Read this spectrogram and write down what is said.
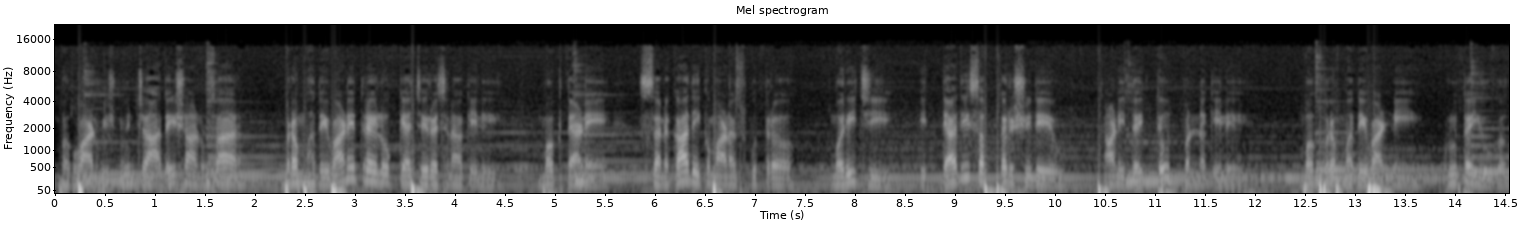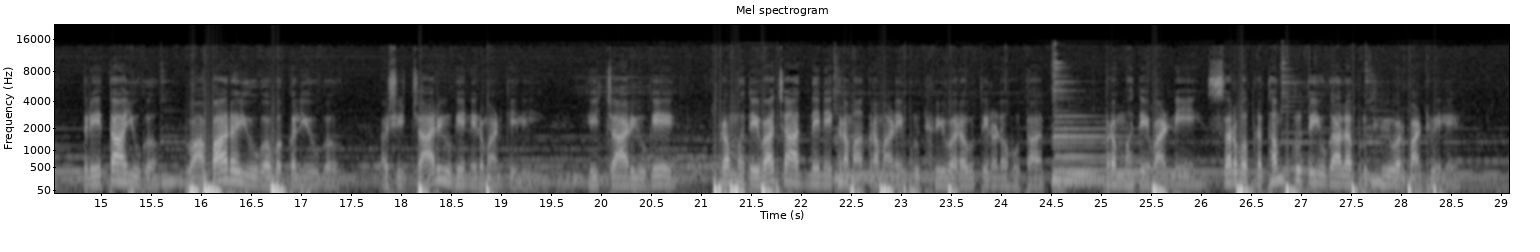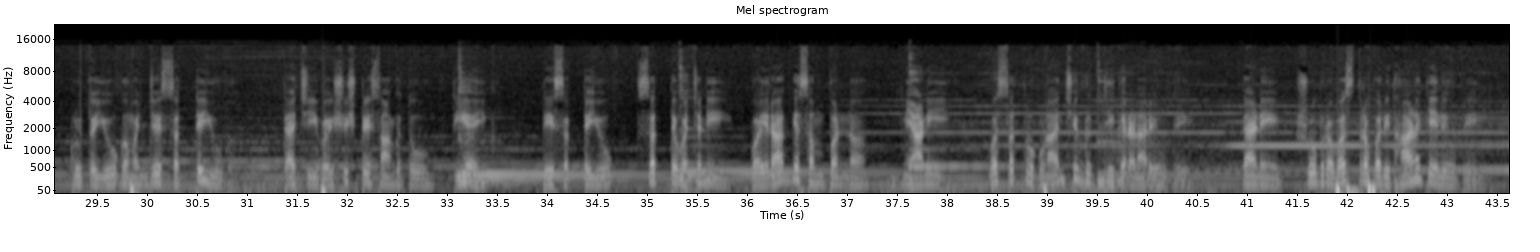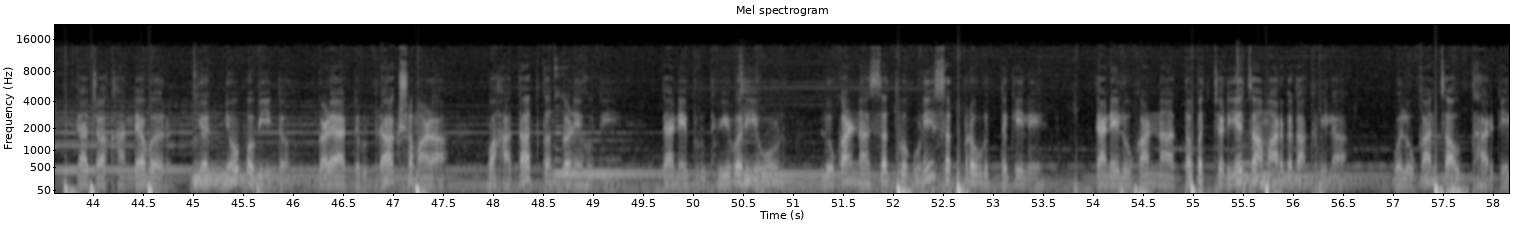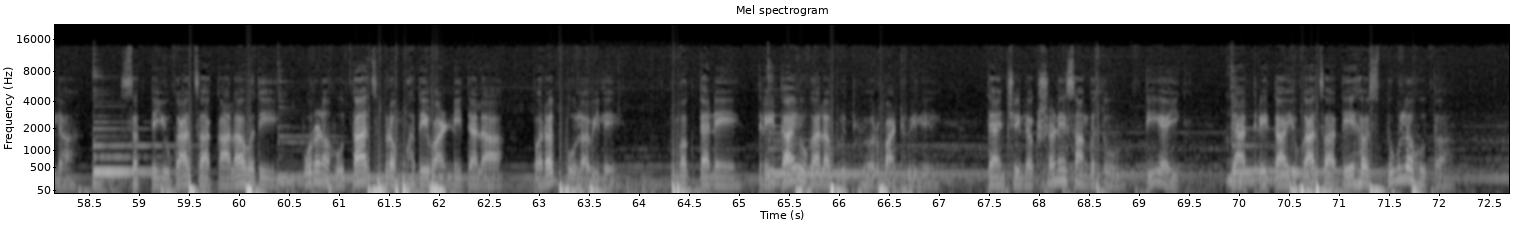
भगवान विष्णूंच्या आदेशानुसार ब्रह्मदेवाने त्रैलोक्याची रचना केली. मग त्याने सनकादिक मानसपुत्र मरीची इत्यादी सप्तर्षी देव आणि दैत्य उत्पन्न केले. मग ब्रह्मदेवांनी कृतयुग त्रेतायुग द्वापारयुग व कलियुग अशी चार युगे निर्माण केली. ही चार युगे ब्रह्मदेवाच्या आज्ञेने क्रमाक्रमाने पृथ्वीवर अवतीर्ण होतात. ब्रह्मदेवांनी सर्वप्रथम कृतयुगाला पृथ्वीवर पाठविले. कृतयुग म्हणजे सत्ययुग. त्याची वैशिष्ट्ये सांगतो ती ऐक ते सत्ययुग सत्यवचनी वैराग्य संपन्न ज्ञानी व सत्वगुणांची वृद्धी करणारे होते. त्याने शुभ्र वस्त्र परिधान केले होते. त्याच्या खांद्यावर यज्ञोपवीत गळ्यात रुद्राक्षमाळा व हातात कंकणे होती. त्याने पृथ्वीवर येऊन लोकांना सत्वगुणी सत्प्रवृत्त केले. त्याने लोकांना तपश्चर्येचा मार्ग दाखविला व लोकांचा उद्धार केला. सत्ययुगाचा कालावधी पूर्ण होताच ब्रह्मदेवांनी त्याला परत बोलाविले. मग त्याने त्रेतायुगाला पृथ्वीवर पाठविले. त्यांची लक्षणे सांगतो ती ऐक. त्या त्रेतायुगाचा देह स्थूल होता.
